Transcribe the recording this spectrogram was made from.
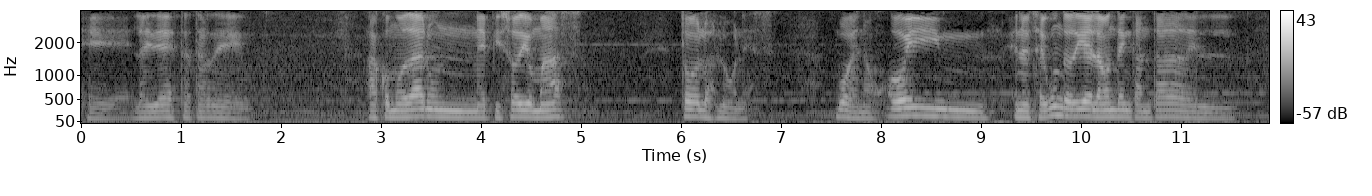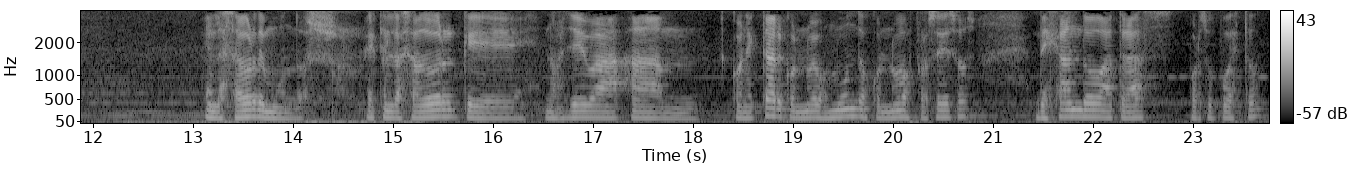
Eh, la idea es tratar de acomodar un episodio más todos los lunes. Bueno, hoy mm, en el segundo día de la onda encantada del enlazador de mundos. Este enlazador que nos lleva a mm, conectar con nuevos mundos, con nuevos procesos, dejando atrás, por supuesto,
